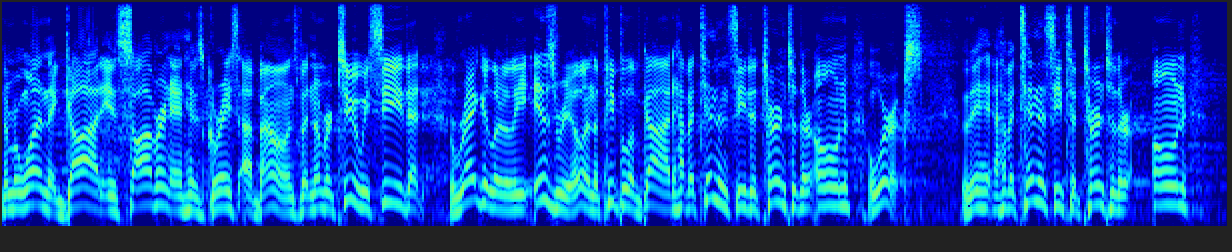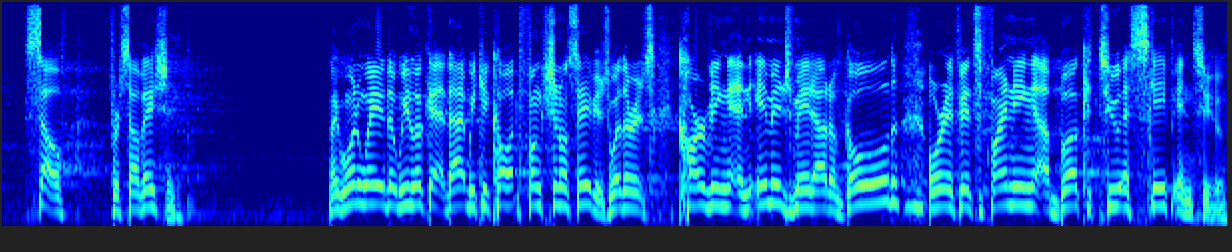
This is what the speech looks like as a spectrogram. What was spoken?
Number one, that God is sovereign and his grace abounds. But number two, we see that regularly Israel and the people of God have a tendency to turn to their own works they have a tendency to turn to their own self for salvation. Like one way that we look at that, we could call it functional saviors, whether it's carving an image made out of gold or if it's finding a book to escape into.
